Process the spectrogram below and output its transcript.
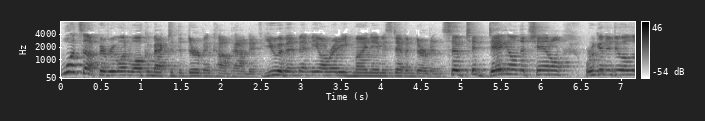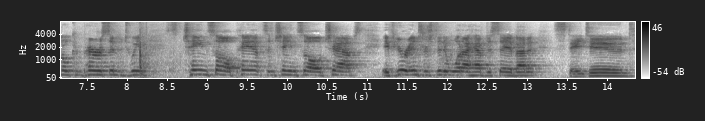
What's up, everyone? Welcome back to the Durbin Compound. If you haven't met me already, my name is Devin Durbin. So today on the channel, we're going to do a little comparison between chainsaw pants and chainsaw chaps. If you're interested in what I have to say about it, stay tuned.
